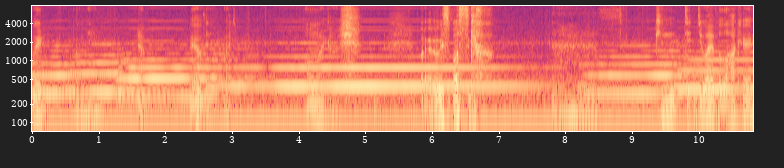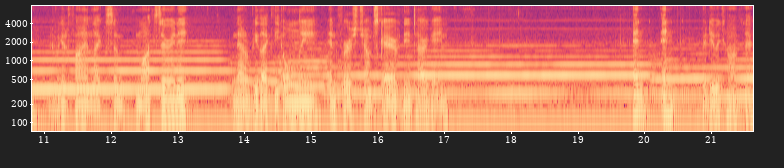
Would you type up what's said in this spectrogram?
weird. Oh, yeah. No. We're over there. What? Oh my gosh. Where are we supposed to go? Can do, do I have a locker? Am I gonna find like some monster in it? And that'll be like the only and first jump scare of the entire game. And and wait, did we come up there?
